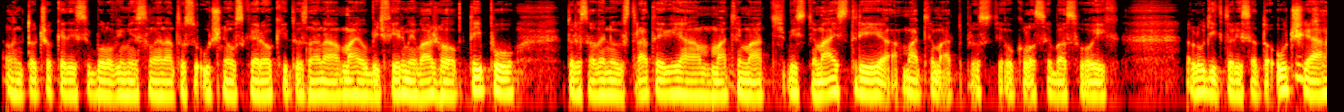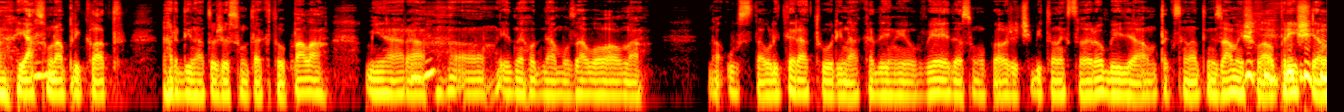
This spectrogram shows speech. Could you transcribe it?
len to, čo kedysi bolo vymyslené, to sú učňovské roky, to znamená, majú byť firmy vášho typu, ktoré sa venujú stratégiám, máte mať, vy ste majstri a máte mať proste okolo seba svojich ľudí, ktorí sa to učia. Ja som napríklad hrdý na to, že som takto pala Minára. Mm-hmm. Jedného dňa mu zavolal na na ústav literatúry, na akadémiu vied a som mu povedal, že či by to nechcel robiť a on tak sa nad tým zamýšľal, prišiel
